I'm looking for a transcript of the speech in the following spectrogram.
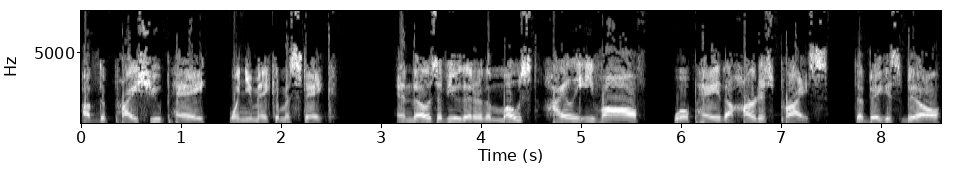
of the price you pay when you make a mistake. And those of you that are the most highly evolved will pay the hardest price, the biggest bill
